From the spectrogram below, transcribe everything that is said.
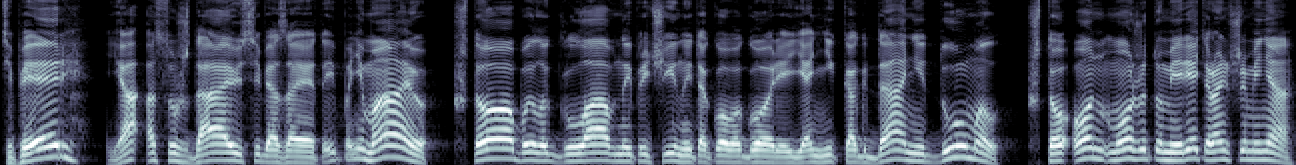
Теперь я осуждаю себя за это и понимаю, что было главной причиной такого горя. Я никогда не думал, что он может умереть раньше меня.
